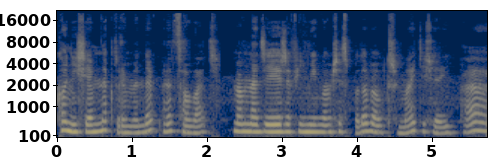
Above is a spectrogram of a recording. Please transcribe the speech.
konisiem, na którym będę pracować. Mam nadzieję, że filmik Wam się spodobał. Trzymajcie się i pa!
